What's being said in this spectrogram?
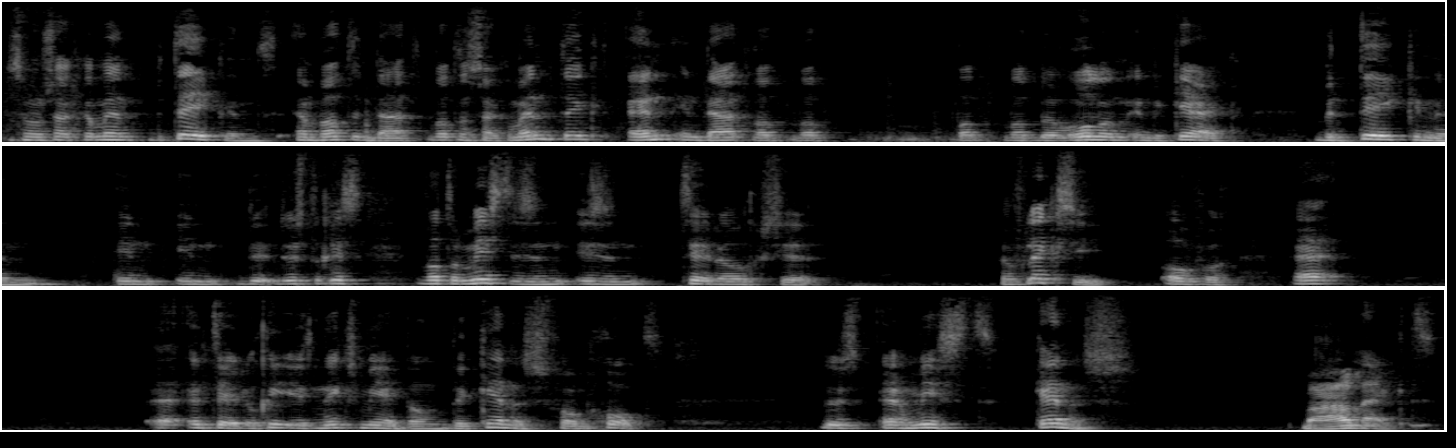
zo'n sacrament betekent. En wat inderdaad, wat een sacrament betekent en inderdaad wat, wat, wat, wat de rollen in de kerk betekenen. In, in de, dus er is, wat er mist is een, is een theologische reflectie over. Hè, eh, en theologie is niks meer dan de kennis van God. Dus er mist kennis, Maar lijkt.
